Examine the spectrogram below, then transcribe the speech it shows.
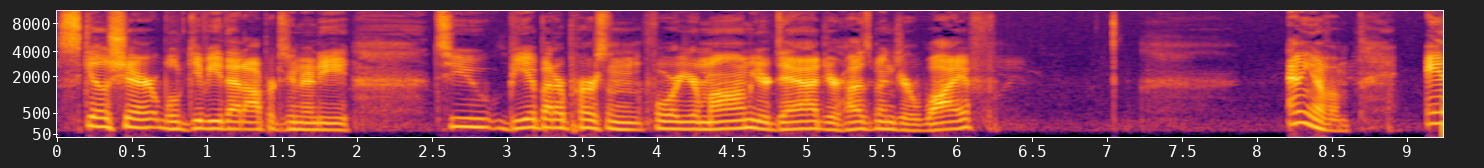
Skillshare will give you that opportunity to be a better person for your mom, your dad, your husband, your wife, any of them. And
